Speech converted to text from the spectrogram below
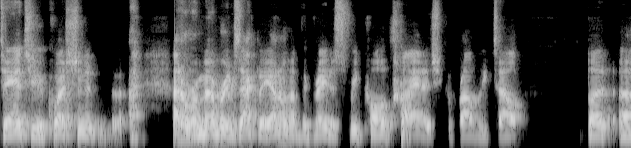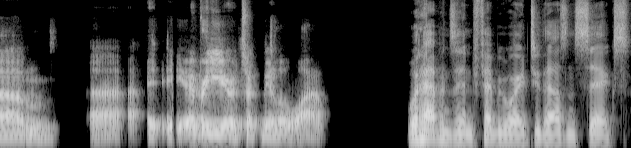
to answer your question, I don't remember exactly. I don't have the greatest recall, Bryan, as you could probably tell. But um, uh, it, every year it took me a little while. What happens in February 2006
